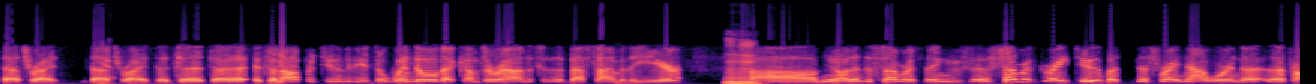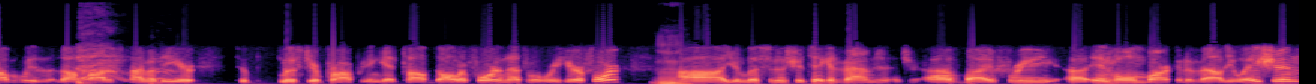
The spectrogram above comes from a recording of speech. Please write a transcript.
That's right. That's right. It's a, it's a it's an opportunity. It's a window that comes around. It's the best time of the year. Mm-hmm. Um, you know, then the summer things. Uh, summer's great too, but this right now we're in the, the probably the, the hottest time of the year to list your property and get top dollar for it, and that's what we're here for. Mm. Uh, your listeners should take advantage of my free uh, in-home market evaluation,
